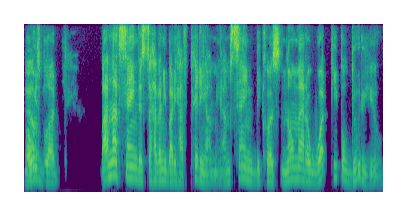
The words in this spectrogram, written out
Yeah. always blood. But I'm not saying this to have anybody have pity on me. I'm saying because no matter what people do to you,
